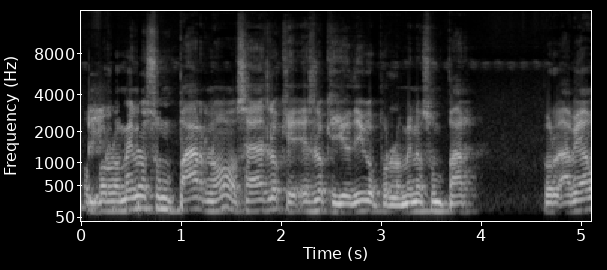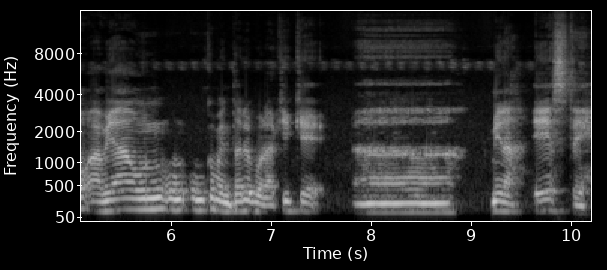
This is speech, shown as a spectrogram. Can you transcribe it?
o por lo menos un par, ¿no? O sea, es lo que, es lo que yo digo, por lo menos un par. Por, había había un, comentario por aquí que. Ah, mira, este.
